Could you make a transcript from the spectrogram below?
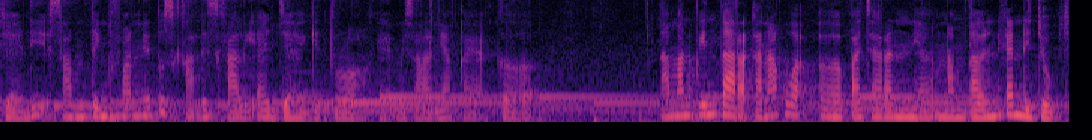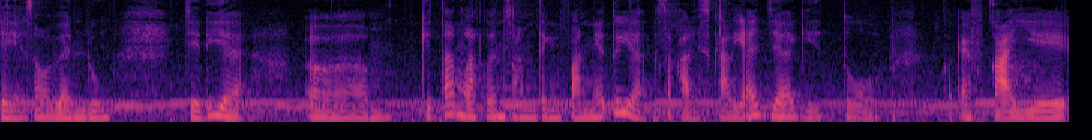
Jadi something fun itu sekali-sekali aja gitu loh. Kayak misalnya kayak ke Taman Pintar. Karena aku uh, pacaran yang enam tahun ini kan di Jogja ya sama Bandung. Jadi ya um, kita ngelakuin something funnya itu ya sekali-sekali aja gitu. Ke FKY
